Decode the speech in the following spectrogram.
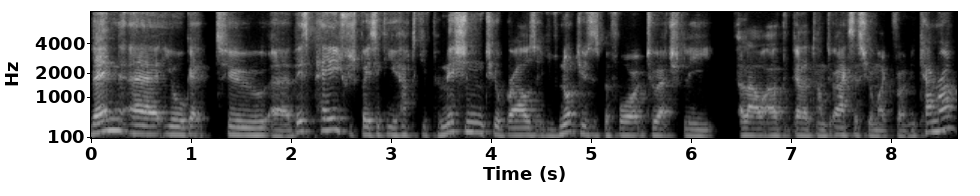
Then uh, you'll get to uh, this page, which basically you have to give permission to your browser if you've not used this before to actually allow GatherTown to access your microphone and camera.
